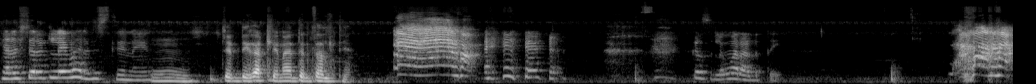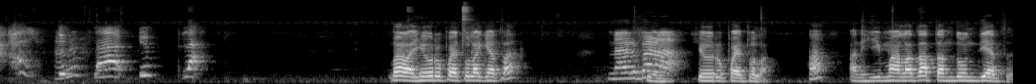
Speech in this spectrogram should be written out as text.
ह्याला शर्ट लय भारी दिसते नाही हम्म. चड्डी घातली नाही तरी चालते कसलं वराडतंय बाळा हे रुपये तुला घ्यायचा? नाही रे बाळा हे रुपये तुला. हा? आणि ही मला जाताना दोन द्यायचं.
